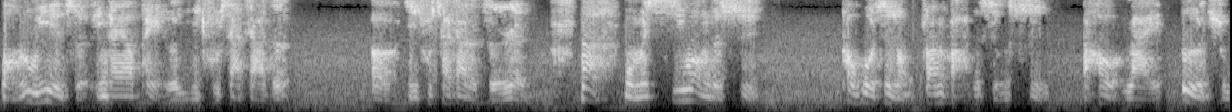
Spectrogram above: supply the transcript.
网络业者应该要配合移除下架的，呃，移除下架的责任。那我们希望的是透过这种专法的形式，然后来遏阻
